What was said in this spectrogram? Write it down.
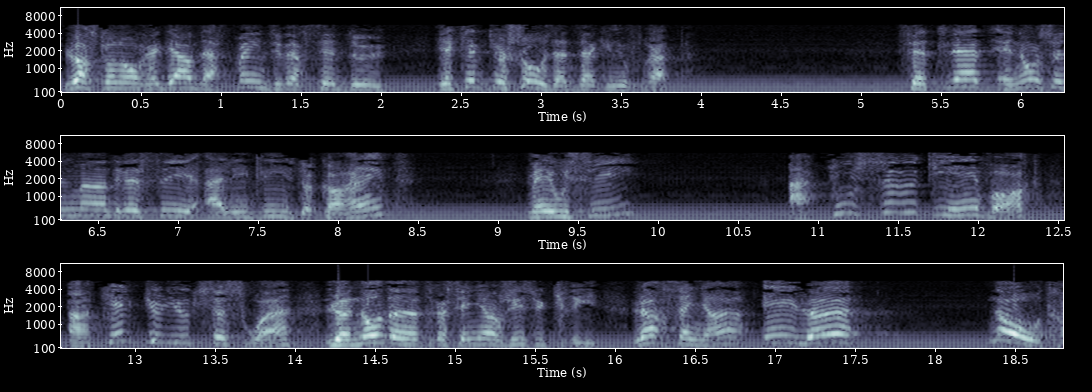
Lorsque l'on regarde la fin du verset 2, il y a quelque chose là-dedans qui nous frappe. Cette lettre est non seulement adressée à l'Église de Corinthe, mais aussi à tous ceux qui invoquent, en quelque lieu que ce soit, le nom de notre Seigneur Jésus-Christ, leur Seigneur et le nôtre.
